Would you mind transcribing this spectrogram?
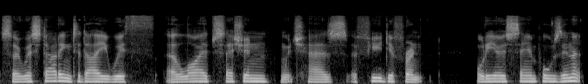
So we're starting today with a live session which has a few different audio samples in it.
